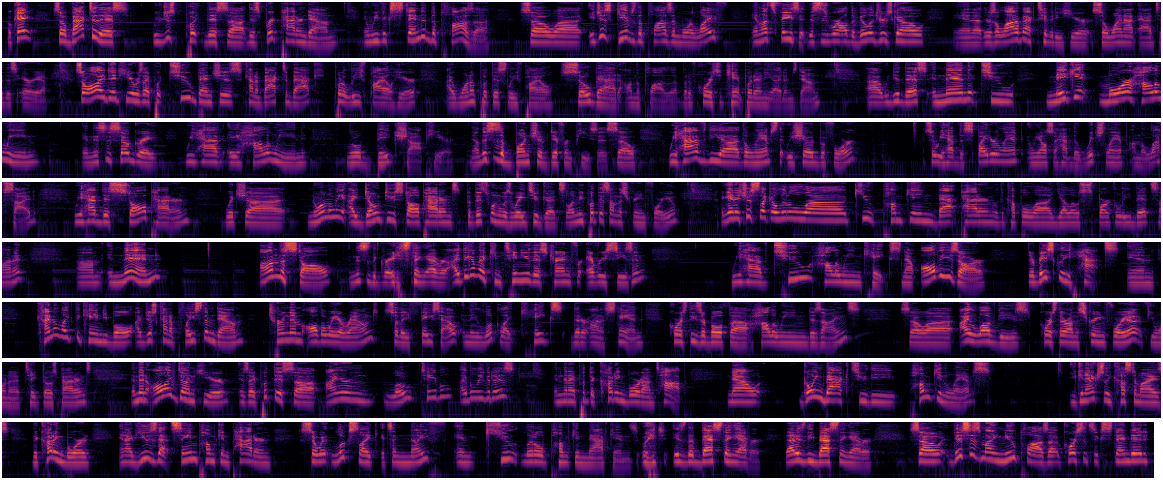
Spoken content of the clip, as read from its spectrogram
Okay, so back to this. We've just put this, uh, this brick pattern down, and we've extended the plaza. So uh, it just gives the plaza more life. And let's face it, this is where all the villagers go. And uh, there's a lot of activity here, so why not add to this area? So all I did here was I put two benches kind of back to back, put a leaf pile here. I want to put this leaf pile so bad on the plaza, but of course you can't put any items down. Uh, we did this, and then to make it more Halloween, and this is so great, we have a Halloween little bake shop here. Now this is a bunch of different pieces. So we have the uh, the lamps that we showed before. So we have the spider lamp and we also have the witch lamp on the left side. We have this stall pattern, which uh, normally I don't do stall patterns, but this one was way too good. So let me put this on the screen for you. Again, it's just like a little uh, cute pumpkin bat pattern with a couple uh, yellow sparkly bits on it. Um, and then on the stall, and this is the greatest thing ever, I think I'm going to continue this trend for every season. We have two Halloween cakes. Now, all these are they're basically hats and kind of like the candy bowl, I've just kind of placed them down, turn them all the way around so they face out and they look like cakes that are on a stand. Of course, these are both uh, Halloween designs. So uh, I love these. Of course, they're on the screen for you if you want to take those patterns. And then all I've done here is I put this uh, iron low table, I believe it is, and then I put the cutting board on top. Now, going back to the pumpkin lamps, you can actually customize the cutting board and I've used that same pumpkin pattern so it looks like it's a knife and cute little pumpkin napkins, which is the best thing ever. That is the best thing ever. So this is my new plaza. Of course, it's extended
